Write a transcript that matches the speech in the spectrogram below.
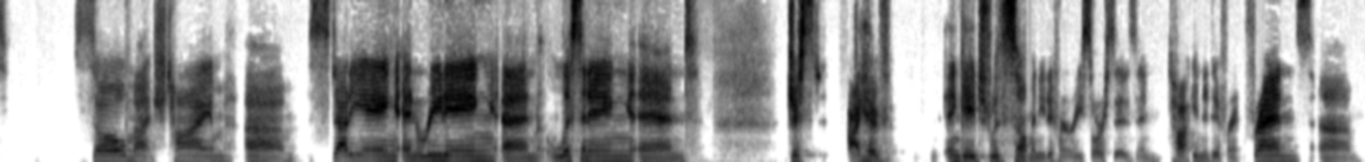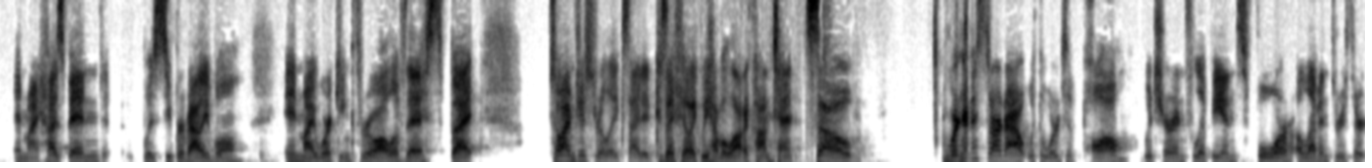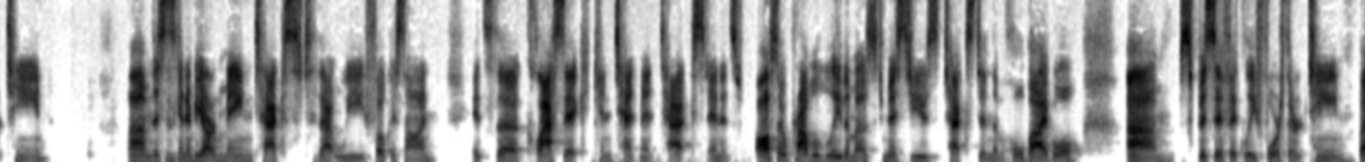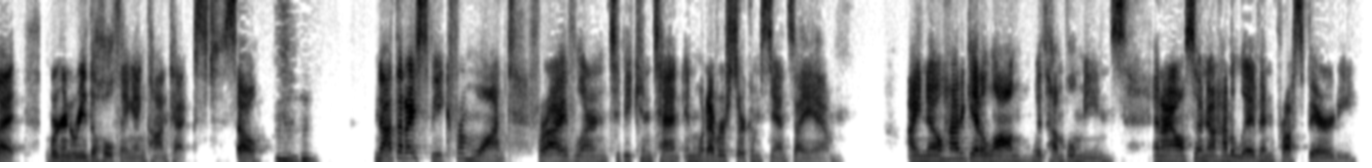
so much time um, studying and reading and listening, and just I have engaged with so many different resources and talking to different friends. Um, and my husband was super valuable in my working through all of this. But so I'm just really excited because I feel like we have a lot of content. So we're going to start out with the words of Paul, which are in Philippians 4 11 through 13. Um, this is going to be our main text that we focus on. It's the classic contentment text, and it's also probably the most misused text in the whole Bible, um, specifically 413. But we're going to read the whole thing in context. So, mm-hmm. not that I speak from want, for I've learned to be content in whatever circumstance I am. I know how to get along with humble means, and I also know how to live in prosperity.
